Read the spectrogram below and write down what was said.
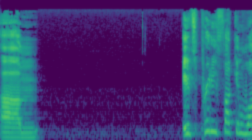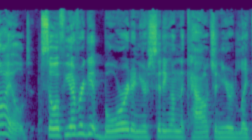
Um, it's pretty fucking wild. So if you ever get bored and you're sitting on the couch and you're like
